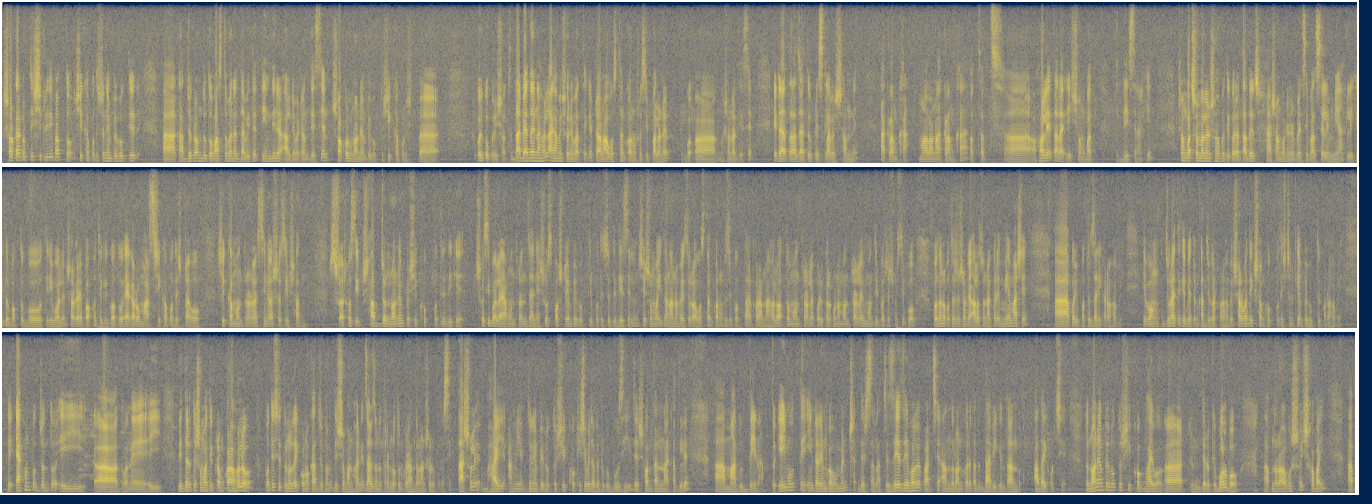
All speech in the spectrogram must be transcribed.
সরকার কর্তৃক স্বীকৃতিপ্রাপ্ত শিক্ষা প্রতিষ্ঠান আহ, কার্যক্রম দ্রুত বাস্তবায়নের দাবিতে তিন দিনের আলটিমেটাম দিয়েছেন সকল নন এমপিভুক্ত শিক্ষা ঐক্য পরিষদ। দাবি আদায় না হলে আগামী শনিবার থেকে টার্ম অবস্থান কর্মসূচি পালনের ঘোষণা দিয়েছে। এটা তারা জাতীয় প্রেস ক্লাবের সামনে। আকরাম খা মাওলানা আকরাম খা অর্থাৎ হলে তারা এই সংবাদ দিয়েছেন আর কি। সংবাদ সম্মেলনে সভাপতি করেন তাদের সংগঠনের প্রিন্সিপাল সেলিম মিয়া। লিখিত বক্তব্য তিনি বলেন, সরকারের পক্ষ থেকে গত এগারো মার্চ শিক্ষা উপদেষ্টা ও শিক্ষা মন্ত্রণালয়ের সিনিয়র সচিব সাত সচিব সাতজন নন এমপি শিক্ষক প্রতিনিধিকে সচিবালয়ে আমন্ত্রণ জানিয়ে সুস্পষ্ট এমপি ভক্তির প্রতিশ্রুতি দিয়েছিলেন। সে সময় জানানো হয়েছিল, অবস্থান কর্মসূচি প্রত্যাহার করা না হলে অর্থ মন্ত্রণালয়, পরিকল্পনা মন্ত্রণালয় মন্ত্রিপরিষদ সচিব ও প্রধান উপদেষ্টার সঙ্গে আলোচনা করে মে মাসে পরিপত্র জারি করা হবে এবং জুলাই থেকে বেতন কার্যকর করা হবে। সর্বাধিক সংখ্যক প্রতিষ্ঠানকে এমপিভুক্ত করা হবে। তো এখন পর্যন্ত এই মানে এই নির্ধারিত সময় অতিক্রম করা হলেও প্রতিশ্রুতি অনুযায়ী কোনো কার্যক্রমে দৃশ্যমান হয়নি, যার জন্য তারা নতুন করে আন্দোলন শুরু করেছে। তা আসলে ভাই, আমি একজন এমপিভুক্ত শিক্ষক হিসেবে যতটুকু বুঝি যে সন্তান না কাঁদলে মা দুধ দেয় না। তো এই মুহূর্তে ইন্টারিম গভর্নমেন্ট দেশ চালাচ্ছে। যে যেভাবে পারছে আন্দোলন করে, তাদের দাবি কিন্তু আদায় করছে। তো নন এমপিভুক্ত শিক্ষক ভাই দেরকে বলব, আপনারা অবশ্যই সবাই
